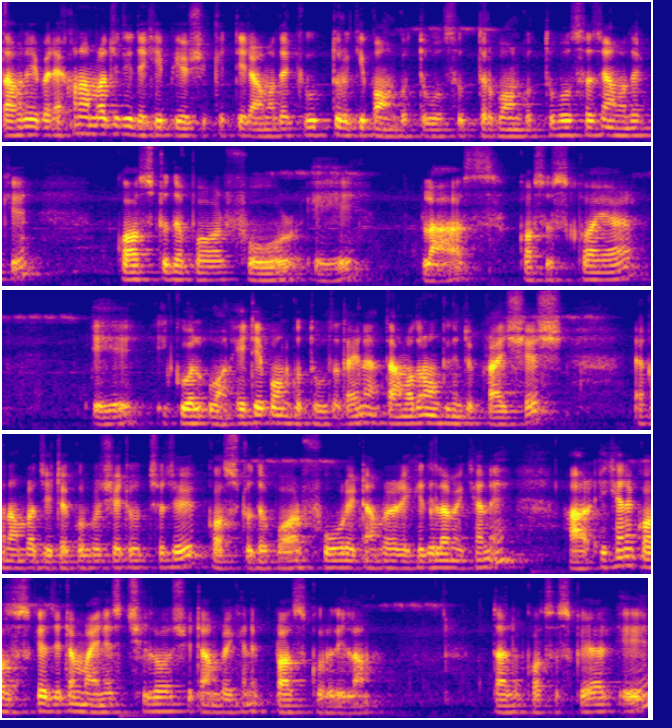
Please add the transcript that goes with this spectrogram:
তাহলে এবার এখন আমরা যদি দেখি প্রিয় শিক্ষার্থীরা, আমাদেরকে উত্তরে কি পালন করতে বলছে? উত্তর পালন করতে বলছে যে আমাদেরকে cos to the power four A plus cos square A equal one এটাই পালন করতে বলছে, তাই না? তা আমাদের অঙ্ক কিন্তু প্রায় শেষ। এখন আমরা যেটা করব সেটা হচ্ছে যে cos to the power four এটা আমরা রেখে দিলাম এখানে। আর এখানে কস স্কোয়ার যেটা মাইনাস ছিল সেটা আমরা এখানে প্লাস করে দিলাম। তাহলে কস স্কোয়ার এ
